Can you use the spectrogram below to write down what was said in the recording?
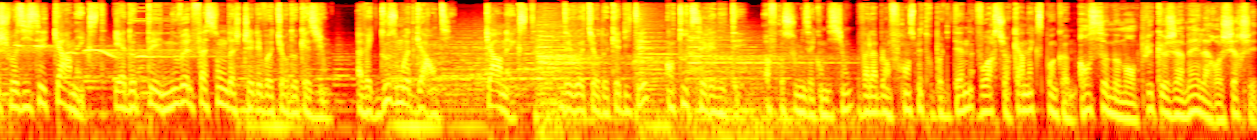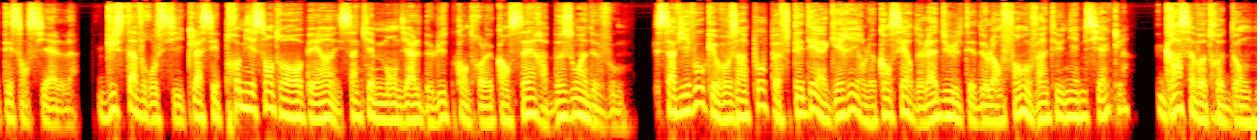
Choisissez CarNext et adoptez une nouvelle façon d'acheter des voitures d'occasion. Avec 12 mois de garantie. CarNext. Des voitures de qualité en toute sérénité. Offre soumise à conditions, valable en France métropolitaine, voire sur carnext.com. En ce moment, plus que jamais, la recherche est essentielle. Gustave Roussy, classé premier centre européen et cinquième mondial de lutte contre le cancer, a besoin de vous. Saviez-vous que vos impôts peuvent aider à guérir le cancer de l'adulte et de l'enfant au XXIe siècle? Grâce à votre don,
